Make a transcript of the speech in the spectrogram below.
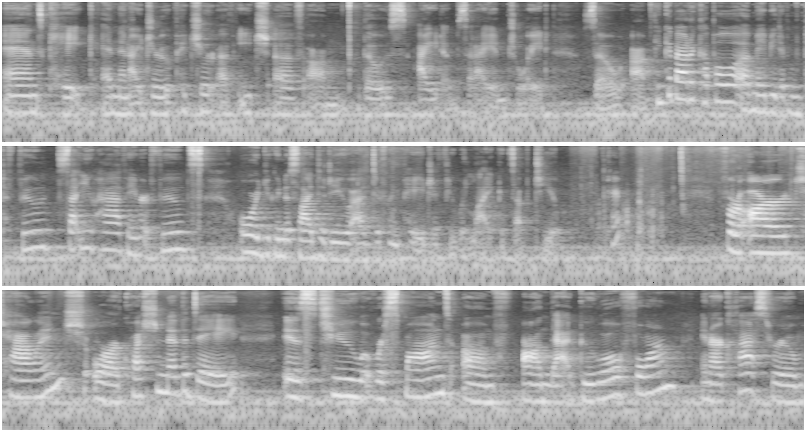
and cake, and then I drew a picture of each of um, those items that I enjoyed. So um, think about a couple of maybe different foods that you have, favorite foods, or you can decide to do a different page if you would like. It's up to you. Okay. For our challenge or our question of the day is to respond um, on that Google form in our classroom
